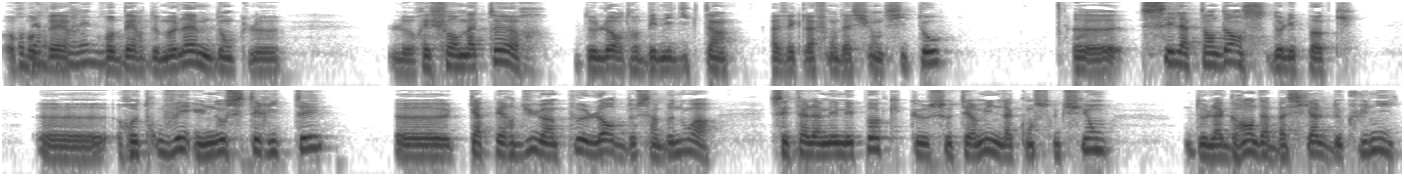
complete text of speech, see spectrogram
Robert, de Molem, donc le réformateur de l'ordre bénédictin avec la fondation de Cîteaux, euh, c'est la tendance de l'époque. Euh, retrouver une austérité euh, qu'a perdu un peu l'ordre de Saint-Benoît. C'est à la même époque que se termine la construction de la grande abbatiale de Cluny,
